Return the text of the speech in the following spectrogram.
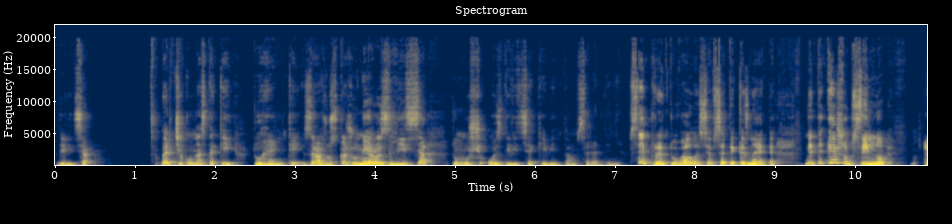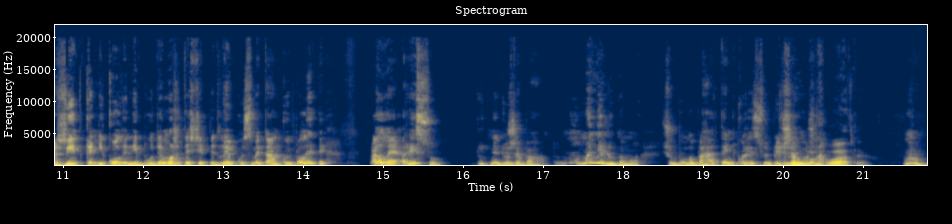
Дивіться, перчик у нас такий тугенький, зразу скажу, не розлізся, тому що ось дивіться, який він там всередині. Все приготувалося, все таке, знаєте, не таке, щоб сильно жидке ніколи не буде. Можете ще підливку сметанкою полити, але рису тут не дуже багато. Ну, ми не любимо, щоб було багатенько рису, більше Люба, можна. хвати. М,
